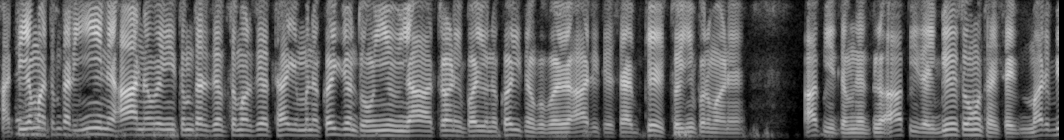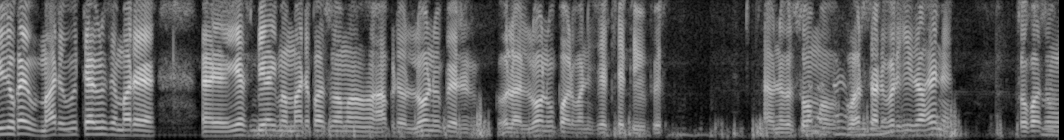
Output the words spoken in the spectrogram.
આથી એમાં તમ તારે ઈ ને આ ને હવે ઈ તમ તારે તમારે જે થાય મને કહી દો ને તો હું આ ત્રણેય ભાઈઓને કહી દઉં કે ભાઈ આ રીતે સાહેબ કે તો એ પ્રમાણે આપી તમને આપી જાય બીજું તો શું થાય સાહેબ? મારે બીજું કઈ મારે ઉતાર્યું છે મારે એસબીઆઈ માં મારે પાછું આમાં આપણે લોન ઉપર ઓલા લોન ઉપાડવાની છે ખેતી ઉપર. નકર સોમાં વરસાદ વરસી જાય ને તો પાછું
